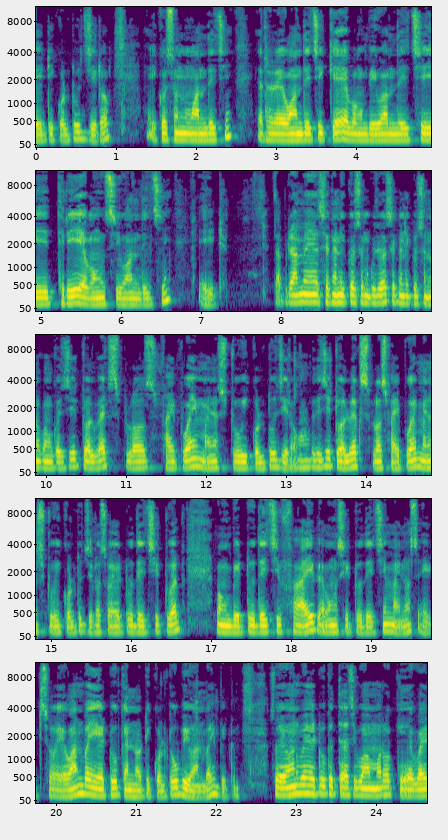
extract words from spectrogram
eight equal to zero equation one দিয়েছি এটার ওয়ান দিয়েছি কে এবং বি ওয়ান দিয়েছি থ্রি এবং সি ওয়ান দিয়েছি এইট तापर आम सेकंड इक्वेशन को जो सेकंड इक्वेशन कौन कर twelve x plus five y minus two equal to zero कौन कर twelve x plus five y minus two equal to zero so a two देती ट्वेल्व और बे टू देती फाइव एवं सी टू देती minus eight so a one by a two can not equal to b one by b two so a one by a two के आसमर k by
